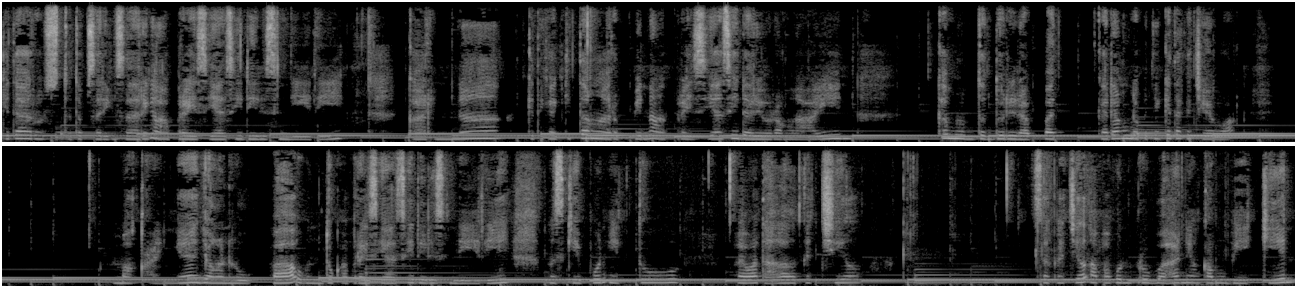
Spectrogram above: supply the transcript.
kita harus tetap sering-sering apresiasi diri sendiri karena ketika kita ngarepin apresiasi dari orang lain kan belum tentu didapat. Kadang dapetnya kita kecewa makanya jangan lupa untuk apresiasi diri sendiri meskipun itu lewat hal, -hal kecil. Sekecil apa pun perubahan yang kamu bikin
